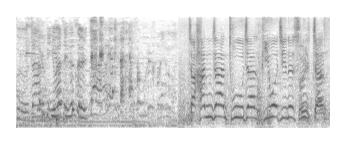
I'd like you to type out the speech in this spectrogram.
한잔두잔 비워지는 술잔. 자, 한 잔, 두 잔, 비워지는 술잔.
